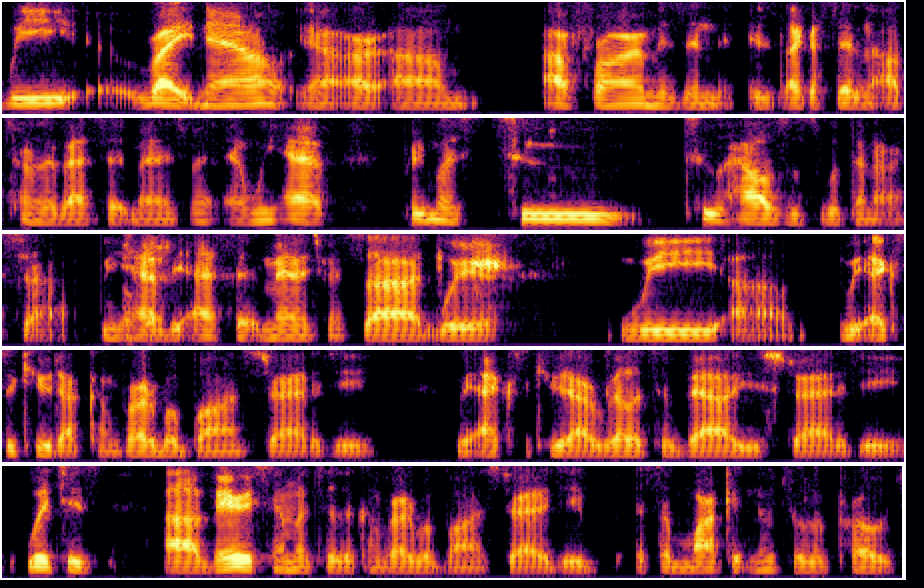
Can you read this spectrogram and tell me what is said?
we right now our um, our firm is in is like I said an alternative asset management, and we have pretty much two two houses within our shop. We okay. have the asset management side where we um, we execute our convertible bond strategy. We execute our relative value strategy, which is uh, very similar to the convertible bond strategy. It's a market neutral approach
